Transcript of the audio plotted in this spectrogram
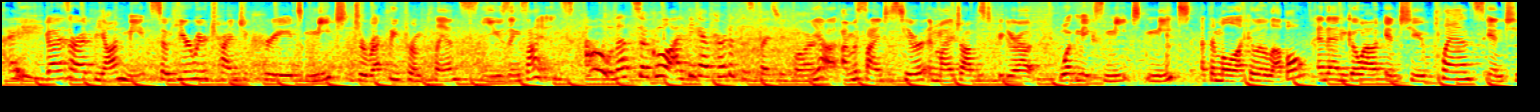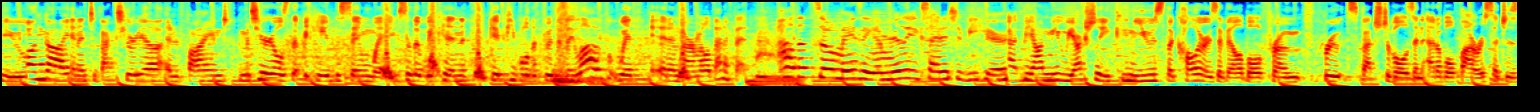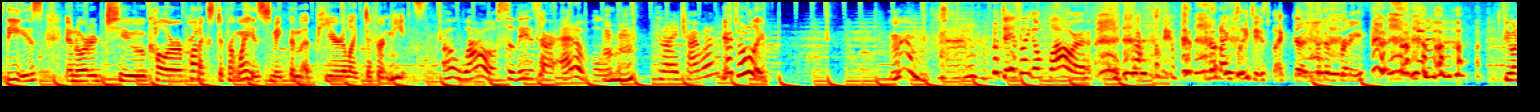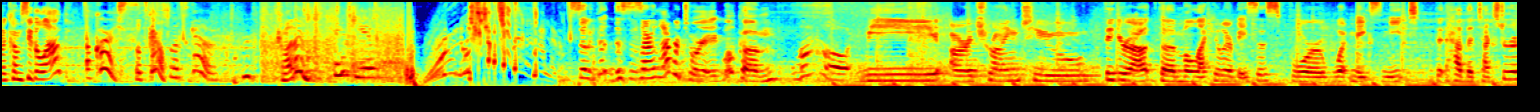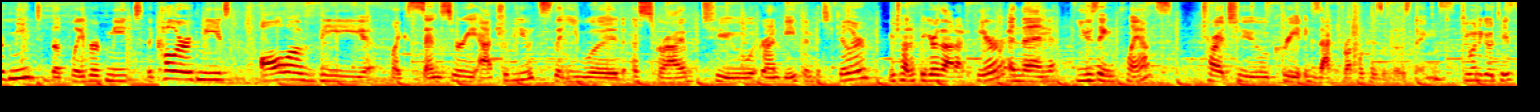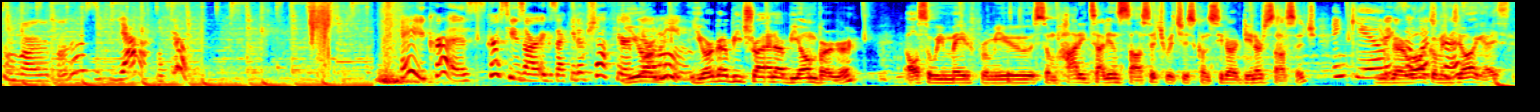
Guys at Beyond Meat. So here we're trying to create meat directly from plants using science. Oh, that's so cool. I think I've heard of this place before. Yeah, I'm a scientist here, and my job is to figure out what makes meat meat at the molecular level, and then go out into plants, into fungi, and into bacteria, and find materials that behave the same way so that we can give people the food that they love with an environmental benefit. Wow, that's so amazing. I'm really excited to be here. At Beyond Meat, we actually can use the colors available from fruits, vegetables, and edible flowers such as these in order to color our products different ways to make them appear like different meats. Oh, wow. So these are edible. Mm-hmm. Can I try one? Yeah, totally. Mmm, Tastes like a flower. Exactly. they don't actually taste that good, but they're pretty. Do you want to come see the lab? Of course. Let's go. Let's go. Come on in. Thank you. So th- this is our laboratory. Welcome. Wow. We are trying to figure out the molecular basis for what makes meat that have the texture of meat, the flavor of meat, the color of meat, all of the like sensory attributes that you would ascribe to ground beef in particular. We try to figure that out here and then using plants try to create exact replicas of those things. Do you want to go taste some of our burgers? Yeah. Let's go. Hey, Chris. Chris, he's our executive chef here at You Beyond are, Meat. you are going to be trying our Beyond Burger. Also, we made from you some hot Italian sausage, which is considered our dinner sausage. Thank you. You're very so much, welcome. Chris. Enjoy, guys.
